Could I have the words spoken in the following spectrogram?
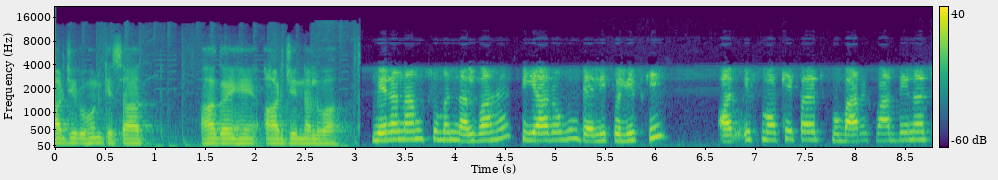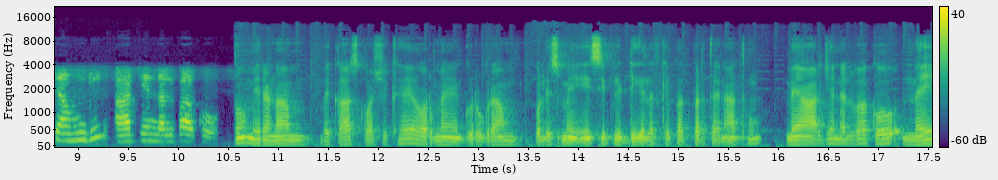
आरजे रोहन के साथ आ गए हैं आरजे नलवा मेरा नाम सुमन नलवा है पीआरओ हूँ दिल्ली पुलिस की। और इस मौके पर मुबारकबाद देना चाहूँगी आरजे नलवा को। तो मेरा नाम विकास कौशिक है और मैं गुरुग्राम पुलिस में एसीपी डीएलएफ के पद पर तैनात हूँ। मैं आरजे नलवा को नए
